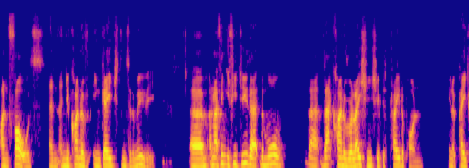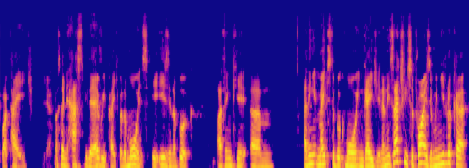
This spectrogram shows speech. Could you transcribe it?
unfolds and and you're kind of engaged into the movie. Um, and I think if you do that, the more that that kind of relationship is played upon, you know, page by page. Yeah. I'm not saying it has to be there every page, but the more it's it is in a book, I think it um I think it makes the book more engaging. And it's actually surprising when you look at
